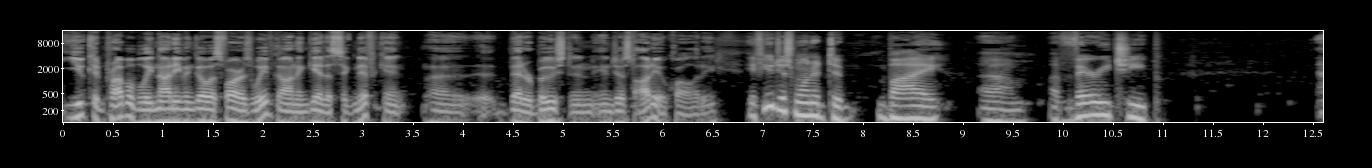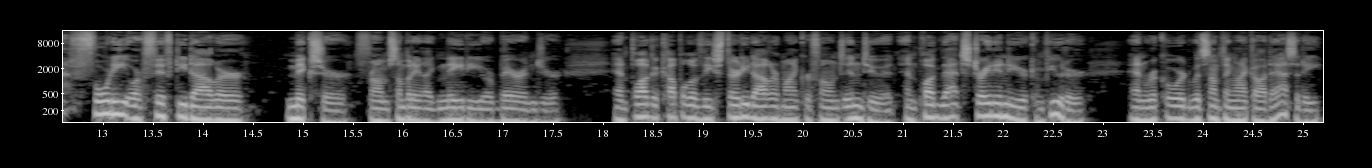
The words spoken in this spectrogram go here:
you could probably not even go as far as we've gone and get a significant uh, better boost in, in just audio quality. if you just wanted to buy um, a very cheap forty or fifty dollar mixer from somebody like Nady or Behringer, and plug a couple of these thirty dollar microphones into it, and plug that straight into your computer, and record with something like Audacity,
